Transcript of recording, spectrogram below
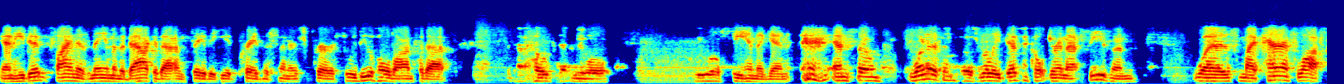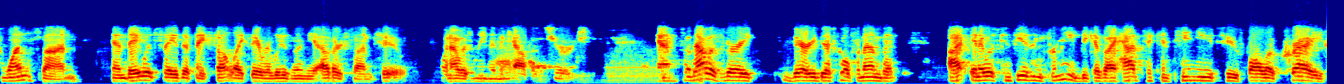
And he did sign his name in the back of that and say that he had prayed the sinner's prayer. So we do hold on to that, that hope that we will we will see him again. and so one of the things that was really difficult during that season was my parents lost one son, and they would say that they felt like they were losing the other son too when I was leaving the Catholic Church. And so that was very, very difficult for them. But I, and it was confusing for me because I had to continue to follow Christ.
